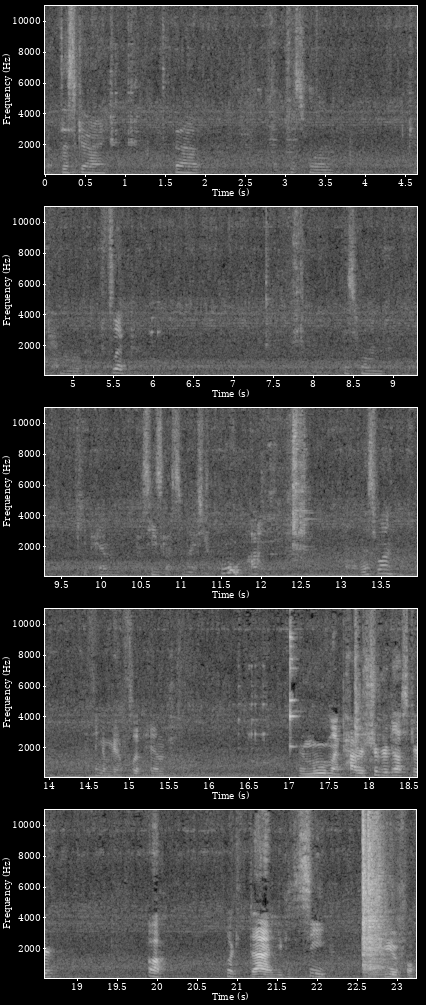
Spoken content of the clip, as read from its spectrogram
Got this guy, got that, this one, give him a little bit of a flip. This one, keep him, because he's got some nice, ooh, hot. And this one, I think I'm gonna flip him. Remove my powdered sugar duster. Oh, look at that, you can see, beautiful.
